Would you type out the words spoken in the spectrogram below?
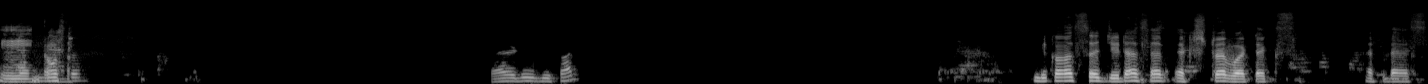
No. No, sir. Where it is differ? Because uh, G dash have extra vertex. F dash.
